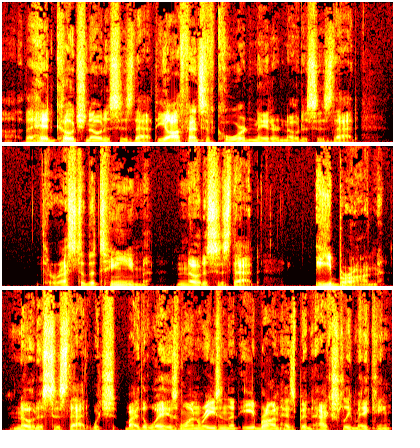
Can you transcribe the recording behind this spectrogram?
Uh, the head coach notices that. The offensive coordinator notices that. The rest of the team notices that. Ebron notices that, which, by the way, is one reason that Ebron has been actually making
